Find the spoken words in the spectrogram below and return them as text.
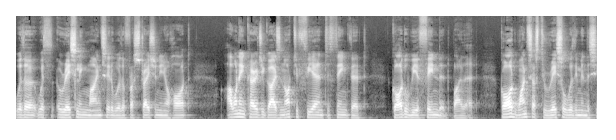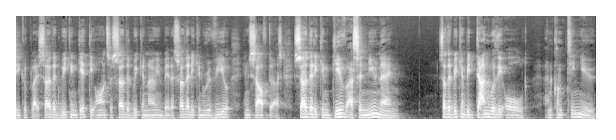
with a with a wrestling mindset or with a frustration in your heart, I want to encourage you guys not to fear and to think that God will be offended by that. God wants us to wrestle with Him in the secret place so that we can get the answer, so that we can know Him better, so that He can reveal Himself to us, so that He can give us a new name, so that we can be done with the old and continue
